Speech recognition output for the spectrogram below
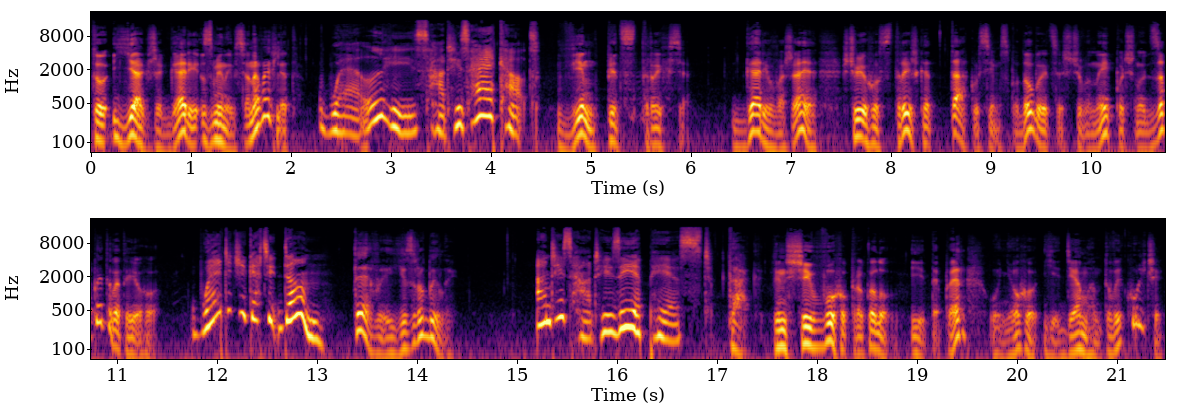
То як же Гаррі змінився на вигляд? Well, he's had his hair cut. Він підстригся. Гаррі вважає, що його стрижка так усім сподобається, що вони почнуть запитувати його, Where did you get it done? де ви її зробили. And he's had his ear pierced. Так, він ще й вухо проколов, і тепер у нього є діамантовий кульчик.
